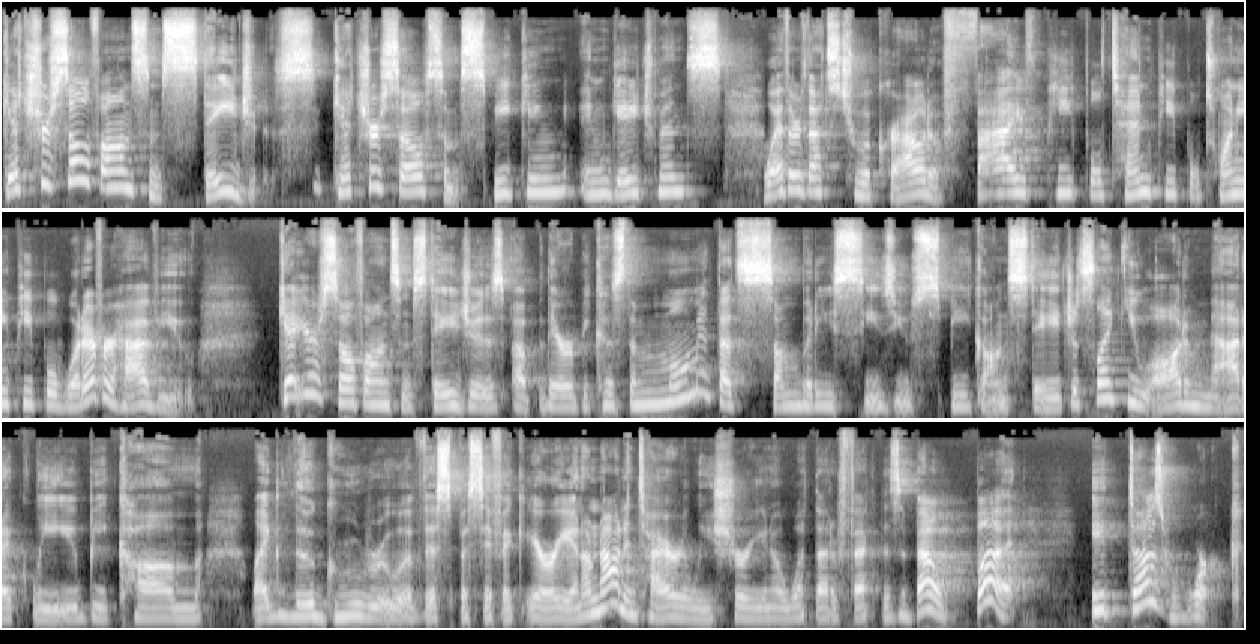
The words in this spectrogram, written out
get yourself on some stages, get yourself some speaking engagements, whether that's to a crowd of five people, 10 people, 20 people, whatever have you get yourself on some stages up there because the moment that somebody sees you speak on stage, it's like you automatically become like the guru of this specific area. And I'm not entirely sure, you know, what that effect is about, but it does work.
